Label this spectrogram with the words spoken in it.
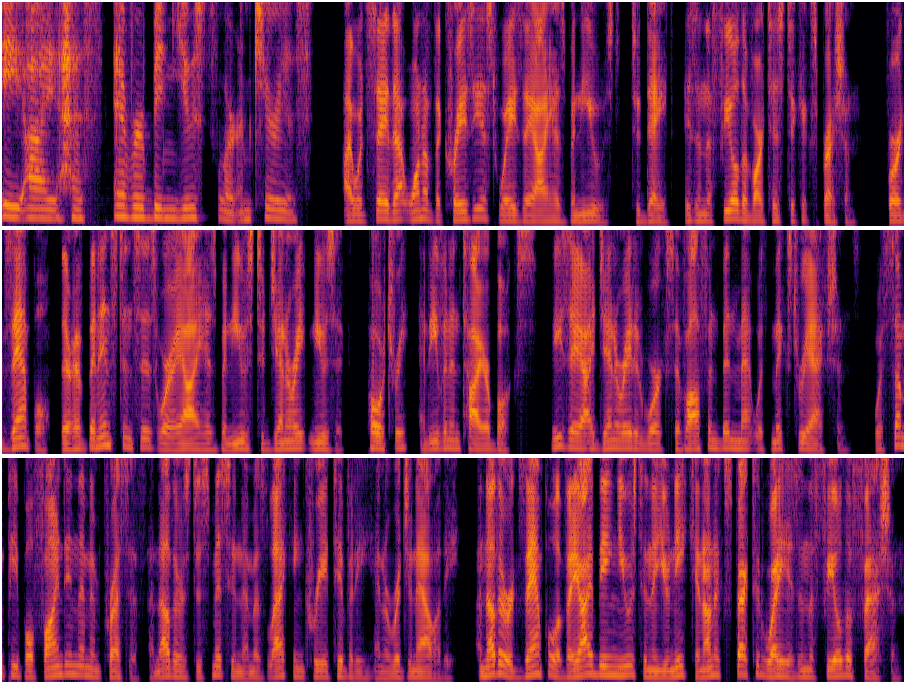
AI has ever been used for? I'm curious. I would say that one of the craziest ways AI has been used, to date, is in the field of artistic expression. For example, there have been instances where AI has been used to generate music, poetry, and even entire books. These AI generated works have often been met with mixed reactions, with some people finding them impressive and others dismissing them as lacking creativity and originality. Another example of AI being used in a unique and unexpected way is in the field of fashion.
